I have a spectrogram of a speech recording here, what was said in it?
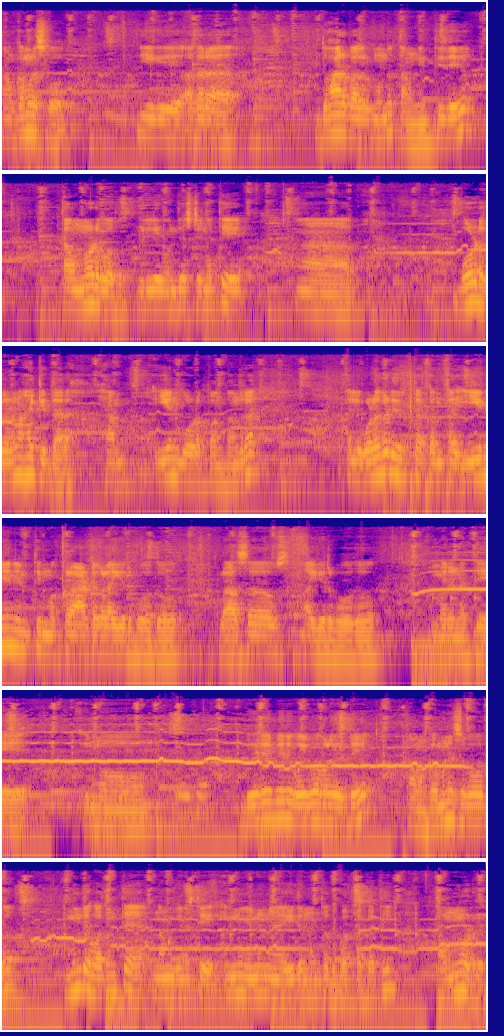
ನಾವು ಗಮನಿಸ್ಬೋದು ಈಗ ಅದರ ದ್ವಾರ ಬಾಗಿಲು ಮುಂದೆ ತಾವು ನಿಂತಿದ್ದೇವೆ. ತಾವು ನೋಡ್ಬೋದು ಇಲ್ಲಿ ಒಂದಿಷ್ಟು ಏನೈತಿ ಬೋರ್ಡ್ಗಳನ್ನು ಹಾಕಿದ್ದಾರೆ. ಹ್ಯಾಮ್ ಏನು ಬೋರ್ಡಪ್ಪ ಅಂತಂದ್ರೆ, ಅಲ್ಲಿ ಒಳಗಡೆ ಇರ್ತಕ್ಕಂಥ ಏನೇನು ನಿಂತು ಮಕ್ಕಳ ಆಟಗಳಾಗಿರ್ಬೋದು, ಕ್ಲಾಸ್ ಹೌಸ್ ಆಗಿರ್ಬೋದು, ಆಮೇಲೆ ಏನೈತಿ ಇನ್ನು ಬೇರೆ ಬೇರೆ ವೈಭವಗಳು ಇದೆ. ತಾವು ಗಮನಿಸಬಹುದು. ಮುಂದೆ ಹೋದಂತೆ ನಮಗೇನೈತಿ ಇನ್ನೂ ಏನೇನು ಐದು ಅನ್ನೋಂಥದ್ದು ಗೊತ್ತಾಗೈತಿ ತಾವು ನೋಡ್ರಿ.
